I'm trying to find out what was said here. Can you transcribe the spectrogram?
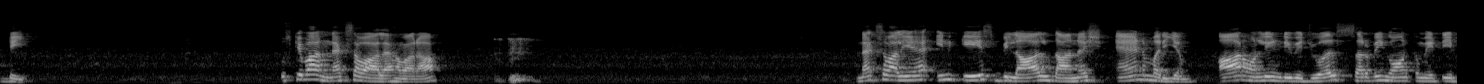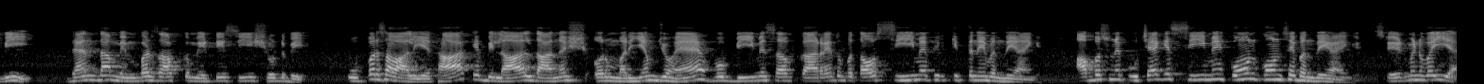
डी उसके बाद नेक्स्ट सवाल है हमारा। नेक्स्ट सवाल ये है in case Bilal, Danish and Maryam are only individual serving on committee B then the members of committee C should be ऊपर सवाल ये था कि बिलाल, दानश और मरियम जो हैं, वो बी में सर्व कर रहे हैं तो बताओ सी में फिर कितने बंदे आएँगे? अब उसने पूछा है कि सी में कौन कौन से बंदे आएँगे? स्टेटमेंट वही है,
